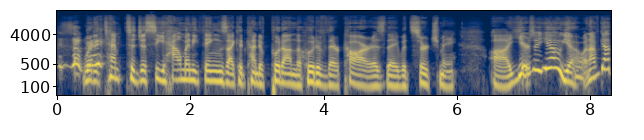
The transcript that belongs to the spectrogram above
It's so great. would attempt to just see how many things I could kind of put on the hood of their car as they would search me. Uh, here's a yo-yo, and I've got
